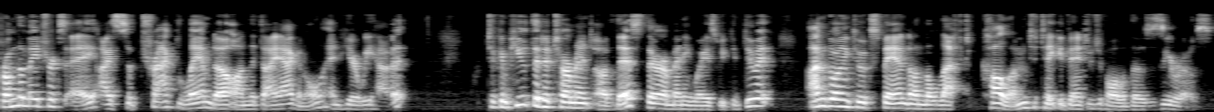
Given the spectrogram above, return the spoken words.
from the matrix A, I subtract lambda on the diagonal, and here we have it. To compute the determinant of this, there are many ways we could do it. I'm going to expand on the left column to take advantage of all of those zeros.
